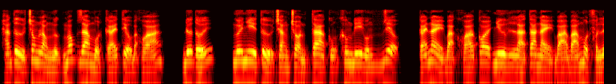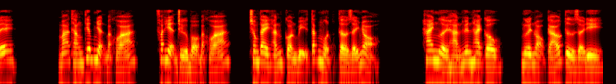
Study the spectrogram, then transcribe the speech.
Hắn từ trong lòng ngực móc ra một cái tiểu bạc khóa, đưa tới, ngươi nhi tử trăng tròn ta cũng không đi uống rượu, cái này bạc khóa coi như là ta này bá bá một phần lễ. Mã Thắng tiếp nhận bạc khóa, phát hiện trừ bỏ bạc khóa, trong tay hắn còn bị tắc một tờ giấy nhỏ. Hai người hàn huyên hai câu, người nọ cáo từ rời đi,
